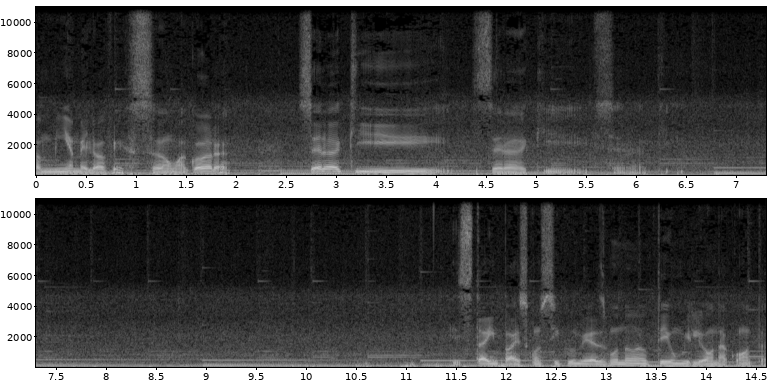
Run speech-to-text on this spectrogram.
a minha melhor versão agora? Será que. Será que. Será que. Estar em paz consigo mesmo não é ter um milhão na conta.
